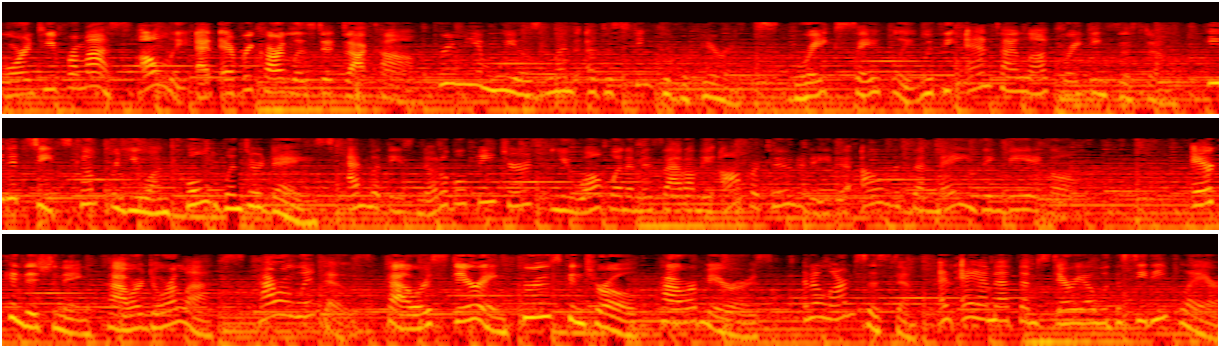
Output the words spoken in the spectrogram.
warranty from us only at everycarlisted.com. Premium wheels lend a distinctive appearance. Brake safely with the anti-lock braking system. Heated seats comfort you on cold winter days. And with these notable features, you won't want to miss out on the opportunity to own this amazing vehicle air conditioning, power door locks, power windows, power steering, cruise control, power mirrors, an alarm system, an AM FM stereo with a CD player.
